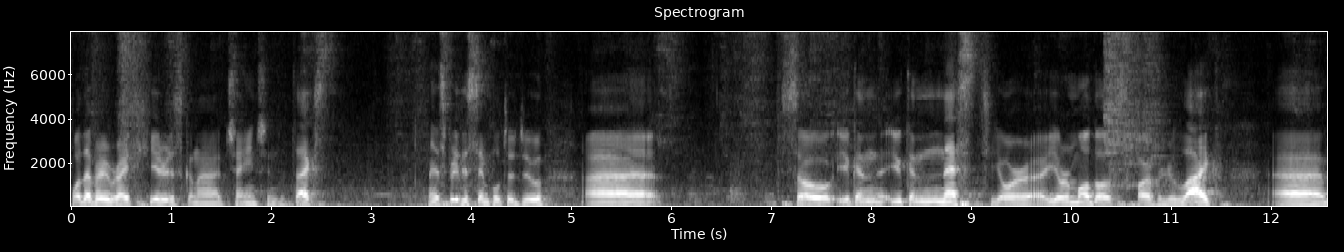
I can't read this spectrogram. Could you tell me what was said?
Whatever you write here is going to change in the text. And it's pretty simple to do. Uh, so you can, you can nest your, uh, your models however you like. Uh,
